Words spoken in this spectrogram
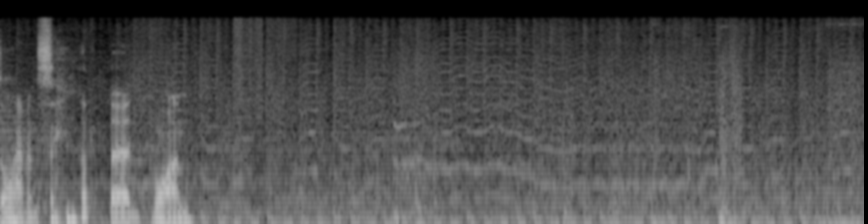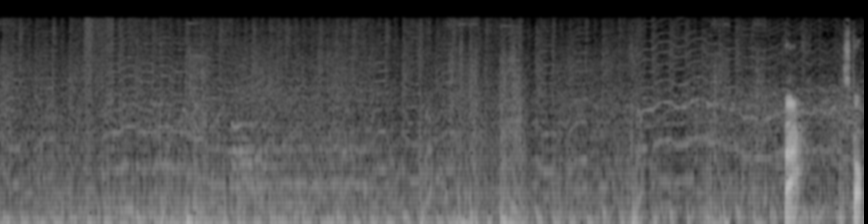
Still haven't seen the third one. Ah! Stop.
